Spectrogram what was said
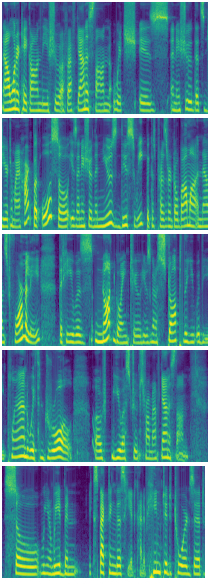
Now I want to take on the issue of Afghanistan, which is an issue that's dear to my heart, but also is an issue in the news this week because President Obama announced formally that he was not going to, he was going to stop the the planned withdrawal of U.S. troops from Afghanistan. So, you know, we had been expecting this. He had kind of hinted towards it.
